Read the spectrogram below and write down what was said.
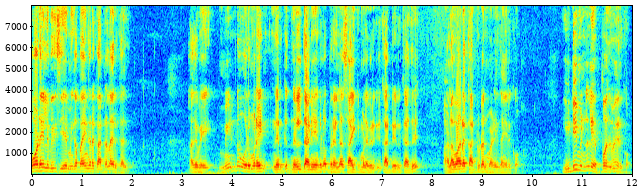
கோடையில் வீசிய மிக பயங்கர காற்றெல்லாம் இருக்காது. ஆகவே மீண்டும் ஒரு முறை நெருக்கு நெல் தானியங்களோ அப்புறம் எல்லாம் சாய்க்கும் அளவிற்கு காற்று இருக்காது. அளவான காற்றுடன் மழை தான் இருக்கும். இடிமின்னல் எப்போதுமே இருக்கும்.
